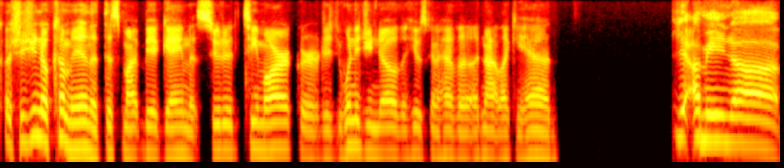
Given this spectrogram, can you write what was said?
Coach, did you know coming in that this might be a game that suited T Mark, or did when did you know that he was going to have a, a, night like he had? Yeah, I mean, uh,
